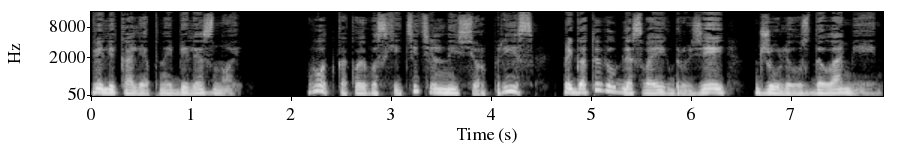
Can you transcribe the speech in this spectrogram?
великолепной белизной. Вот какой восхитительный сюрприз приготовил для своих друзей Джулиус Деламейн.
